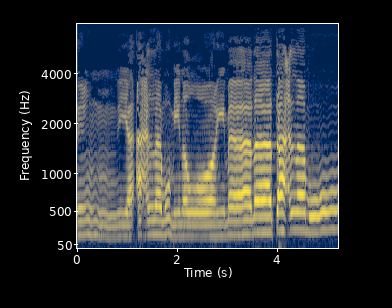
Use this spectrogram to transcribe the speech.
إني أعلم من الله ما لا تعلمون؟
